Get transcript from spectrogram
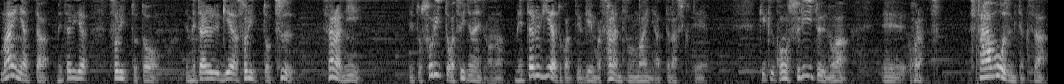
前にあったメタルギアソリッドとメタルギアソリッド2さらにえっと、ソリッドがついてないのかな。メタルギアとかっていうゲームがさらにその前にあったらしくて。結局この3というのは、えー、ほらスター・ウォーズみたくさ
